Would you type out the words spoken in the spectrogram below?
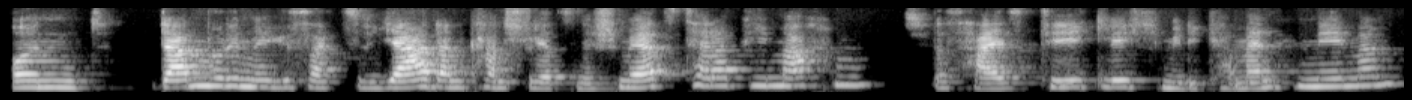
Und dann wurde mir gesagt, so ja, dann kannst du jetzt eine Schmerztherapie machen. Das heißt täglich Medikamenten nehmen.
